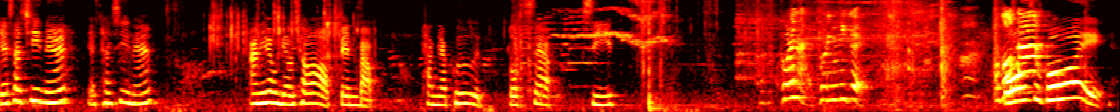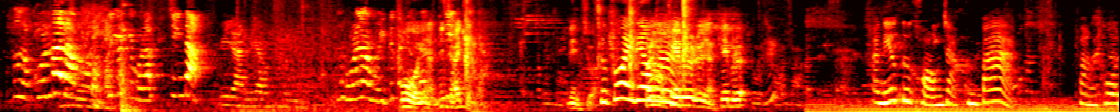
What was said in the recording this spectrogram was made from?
ยาชาชีนะ ยาชาชีนะ อันนี้บางเดียวชอบเป็นแบบธัญพืชรสแซ่บซีด取れない取りにくいお父โอ้สุโกยお父さんこれならもう行く時も楽ちんだมีอย่างเดียวこれならもう行く時もおういい楽なちんだ電池はこสุโกยเรีれยวもまあケーブルいやケーブル อันนี้คือของจากคุณป้าฝั่งทน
